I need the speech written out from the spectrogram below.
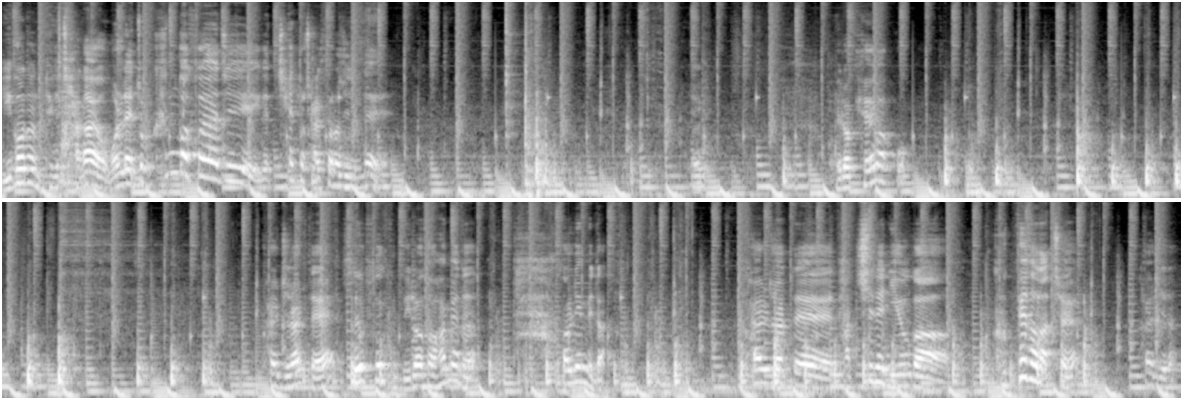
이거는 되게 작아요. 원래 좀 큰 거 써야지 이게 채도 잘 썰어지는데 이렇게 해갖고. 칼질할 때 쓱쓱 밀어서 하면은 다 썰립니다. 칼질할 때 다치는 이유가 급해서 다쳐요 칼질은.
